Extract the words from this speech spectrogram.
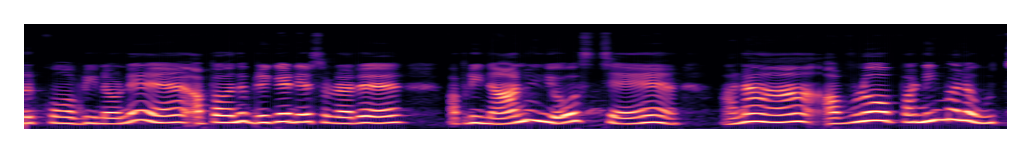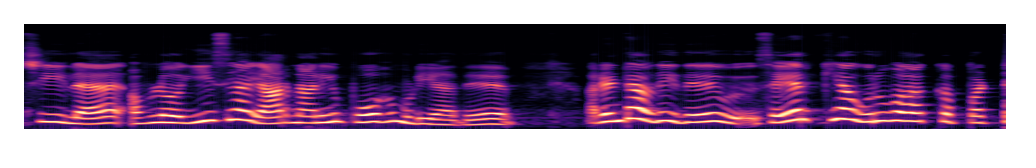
இருக்கும் அப்படின்னோடனே அப்போ வந்து பிரிகேடியர் சொல்கிறாரு அப்படி நானும் யோசித்தேன் ஆனால் அவ்வளோ பனிமலை உச்சியில் அவ்வளோ ஈஸியாக யாருனாலையும் போக முடியாது. ரெண்டாவது இது செயற்கையாக உருவாக்கப்பட்ட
